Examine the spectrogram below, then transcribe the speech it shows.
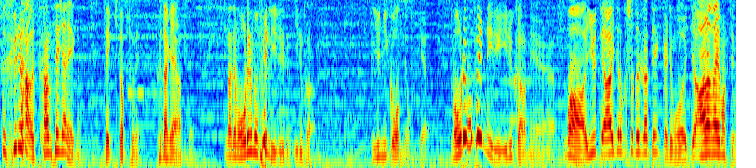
通フルハウス完成じゃねえか。デッキトップで。ふざけやがって。まあでも俺もフェンリーいるから。ユニコーンで OK まあ、俺もフェンリルいるからね。まあ言うて相手のクシャトリラ天下にも抗えますよ。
